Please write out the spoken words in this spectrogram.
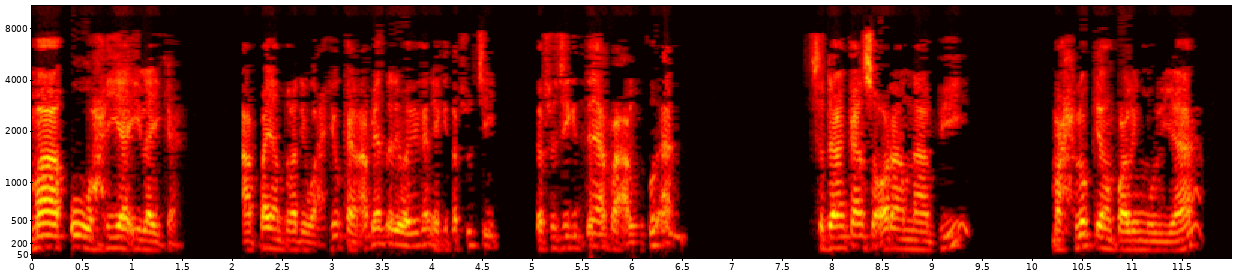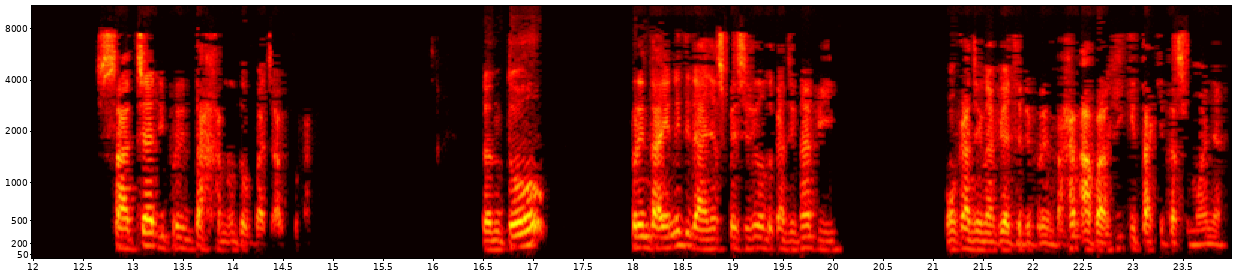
ma'uhiya ilaika. Apa yang telah diwahyukan. Apa yang telah diwahyukan? Ya kitab suci. Kitab suci kita apa? Al-Quran. Sedangkan seorang Nabi makhluk yang paling mulia saja diperintahkan untuk baca Al-Quran. Tentu perintah ini tidak hanya spesifik untuk kanjeng Nabi. Mau kanjeng Nabi aja diperintahkan, apalagi kita-kita semuanya.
